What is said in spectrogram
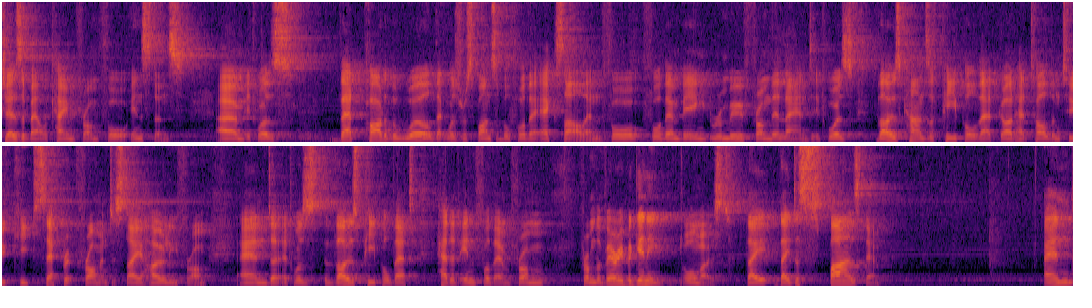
Jezebel came from, for instance. Um, it was that part of the world that was responsible for their exile and for, for them being removed from their land. It was those kinds of people that God had told them to keep separate from and to stay holy from. And uh, it was those people that had it in for them from, from the very beginning, almost. They, they despised them. And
